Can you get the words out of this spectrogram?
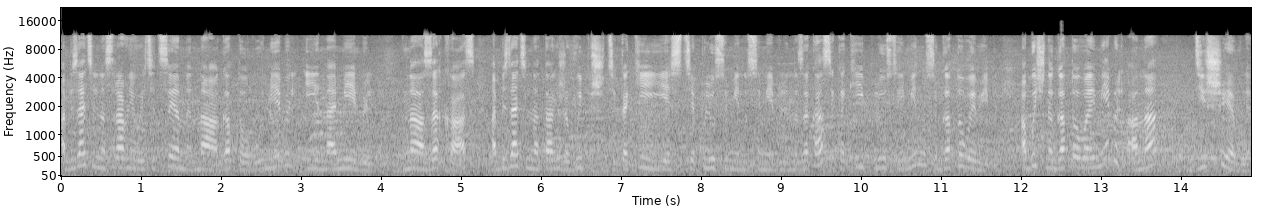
Обязательно сравнивайте цены на готовую мебель и на мебель на заказ. Обязательно также выпишите, какие есть плюсы и минусы мебели на заказ и какие плюсы и минусы готовой мебели. Обычно готовая мебель, она дешевле,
